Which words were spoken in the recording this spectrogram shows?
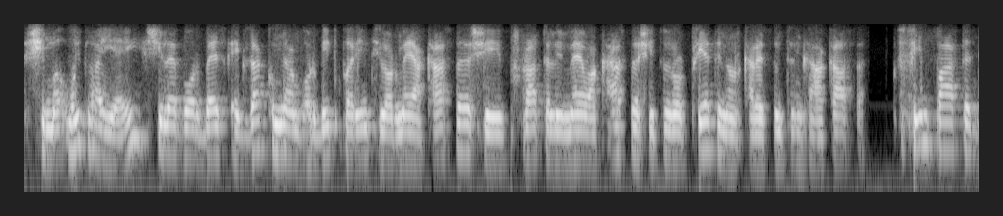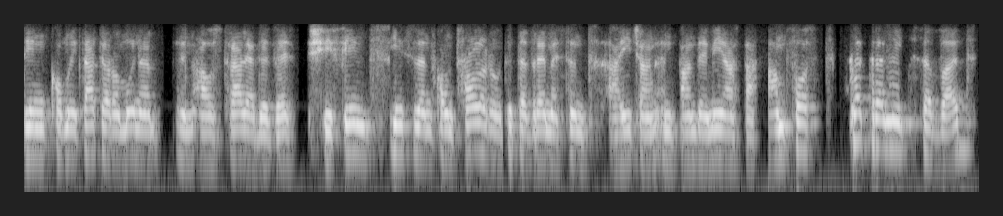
și mă uit la ei și le vorbesc exact cum le-am vorbit părinților mei acasă și fratelui meu acasă și tuturor prietenilor care sunt încă acasă. Fiind parte din comunitatea română în Australia de Vest și fiind incident controllerul câte vreme sunt aici în, în pandemia asta, am fost cătrănit să văd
